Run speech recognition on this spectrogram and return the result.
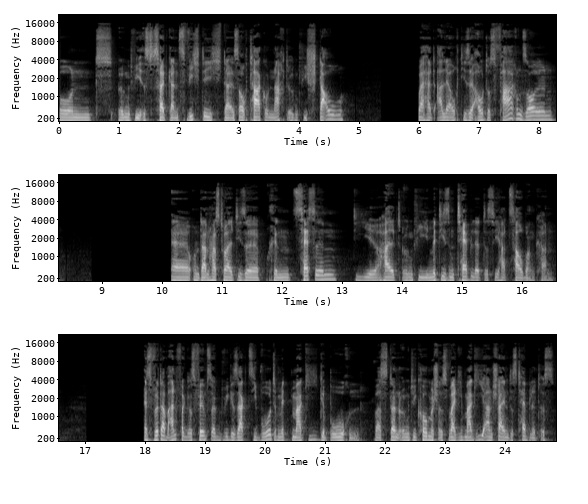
Und irgendwie ist es halt ganz wichtig, da ist auch Tag und Nacht irgendwie Stau, weil halt alle auch diese Autos fahren sollen. Äh, und dann hast du halt diese Prinzessin, die halt irgendwie mit diesem Tablet, das sie hat, zaubern kann. Es wird am Anfang des Films irgendwie gesagt, sie wurde mit Magie geboren, was dann irgendwie komisch ist, weil die Magie anscheinend das Tablet ist.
